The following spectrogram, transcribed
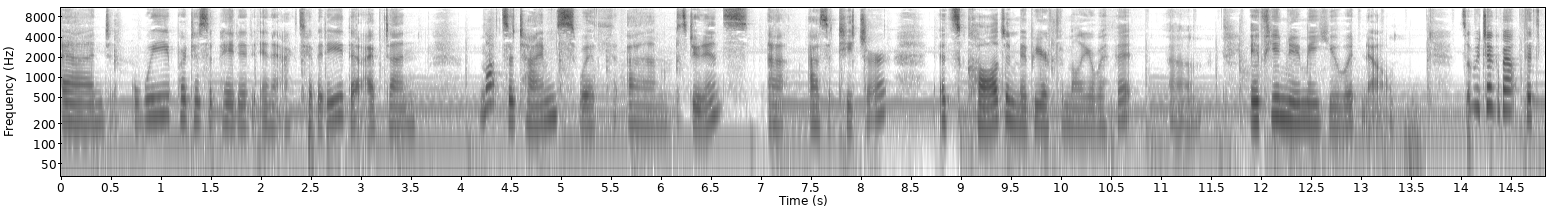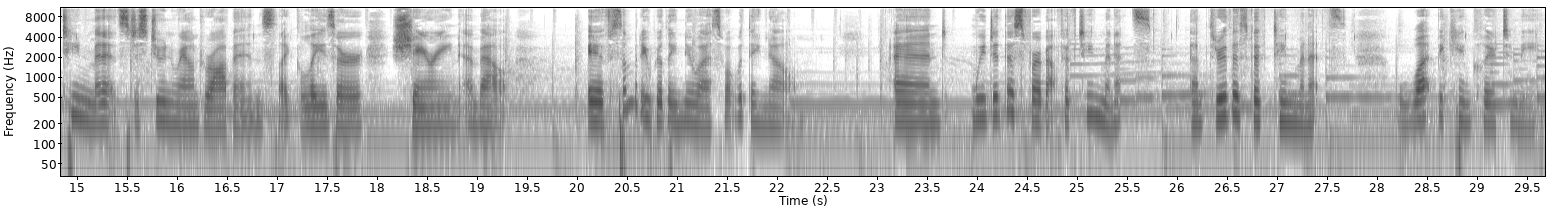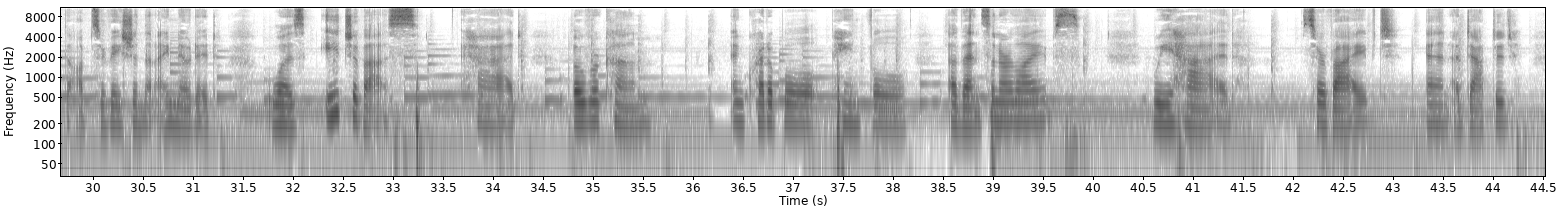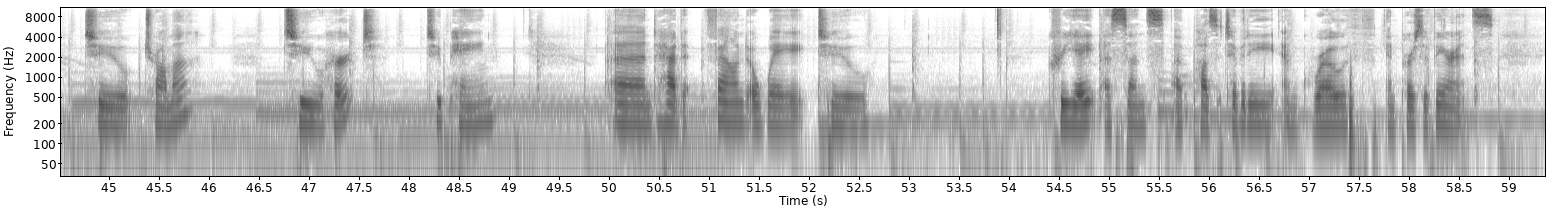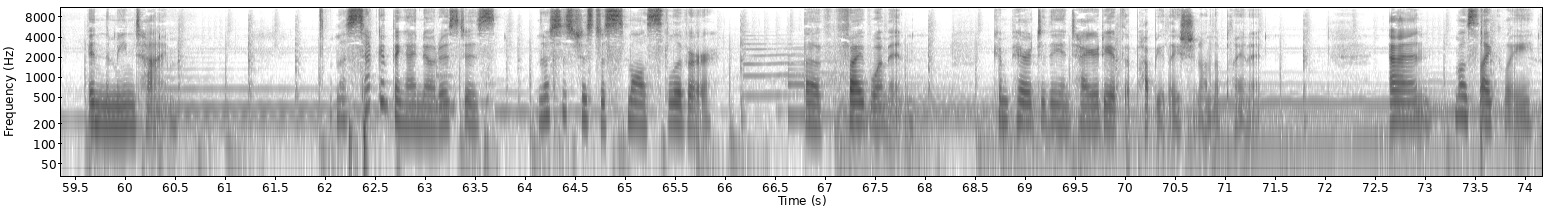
and we participated in an activity that I've done lots of times with um, students uh, as a teacher. It's called, and maybe you're familiar with it. Um, if you knew me, you would know. So we took about 15 minutes just doing round robins, like laser sharing about if somebody really knew us, what would they know? And we did this for about 15 minutes. And through this 15 minutes, what became clear to me, the observation that I noted, was each of us had overcome incredible, painful events in our lives. We had survived and adapted to trauma, to hurt, to pain, and had found a way to create a sense of positivity and growth and perseverance in the meantime. And the second thing I noticed is this is just a small sliver of five women compared to the entirety of the population on the planet. And most likely,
